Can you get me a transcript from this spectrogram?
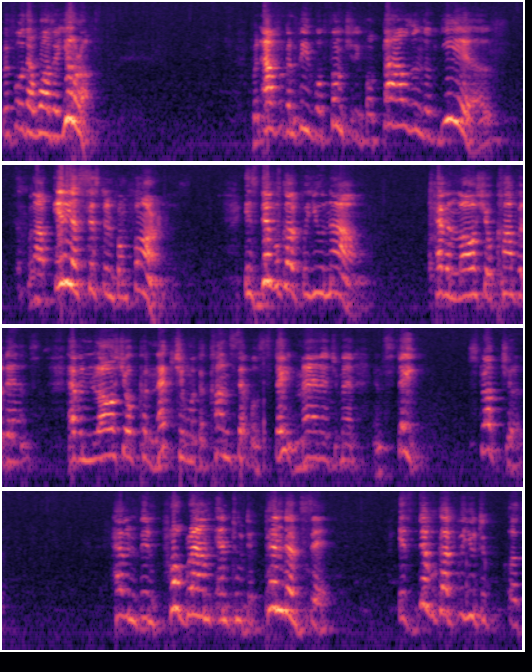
before there was a Europe. When African people were functioning for thousands of years without any assistance from foreigners. It's difficult for you now, having lost your confidence, having lost your connection with the concept of state management and state structure, having been programmed into dependency, it's difficult for you to uh,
